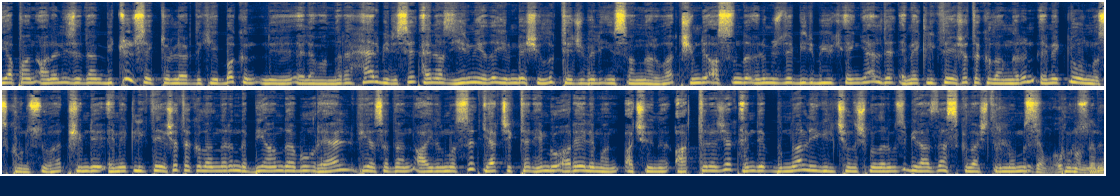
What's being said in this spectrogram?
yapan, analiz eden bütün sektörlerdeki bakın e, elemanlara her birisi en az 20 ya da 25 yıllık tecrübeli insanlar var. Şimdi aslında önümüzde bir büyük engel de emeklilikte yaşa takılanların emekli olması konusu var. Şimdi emeklilikte yaşa takılanların da bir anda bu reel piyasadan ayrılması gerçekten hem bu ara eleman açığını arttıracak hem de bunlarla ilgili çalışmalarımızı biraz daha sıkılaştırmamız Hocam o konusunda. konuda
